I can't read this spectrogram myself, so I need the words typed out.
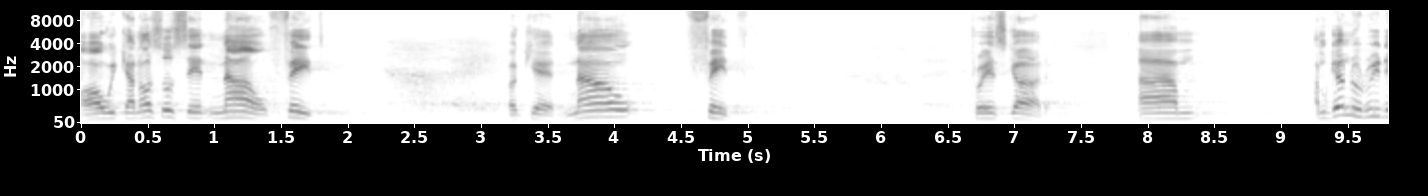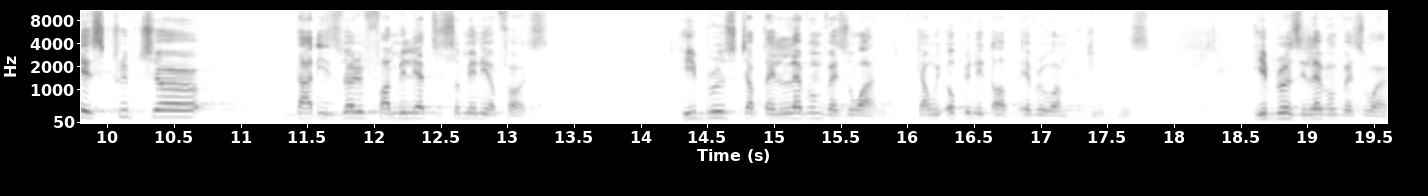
now. Or we can also say now, faith. Now, faith. Okay, now, faith. Praise God. Um, I'm going to read a scripture that is very familiar to so many of us. Hebrews chapter 11, verse 1. Can we open it up, everyone, quickly, please? Hebrews 11, verse 1.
